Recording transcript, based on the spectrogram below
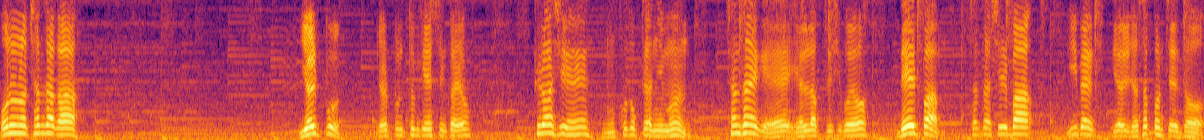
오늘은 천사가 10분 10분 등기했으니까요. 필요하신 음, 구독자님은 천사에게 연락 주시고요. 내일 밤 천사 실바 216번째 더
